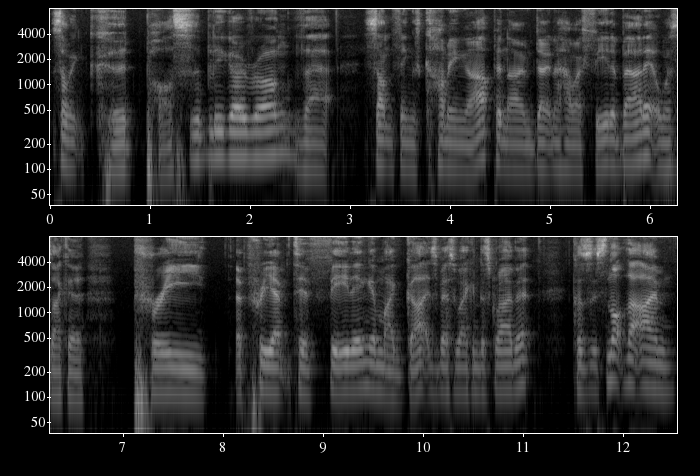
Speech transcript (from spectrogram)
something could possibly go wrong. That something's coming up, and I don't know how I feel about it. Almost like a pre a preemptive feeling in my gut is the best way I can describe it. Because it's not that I'm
